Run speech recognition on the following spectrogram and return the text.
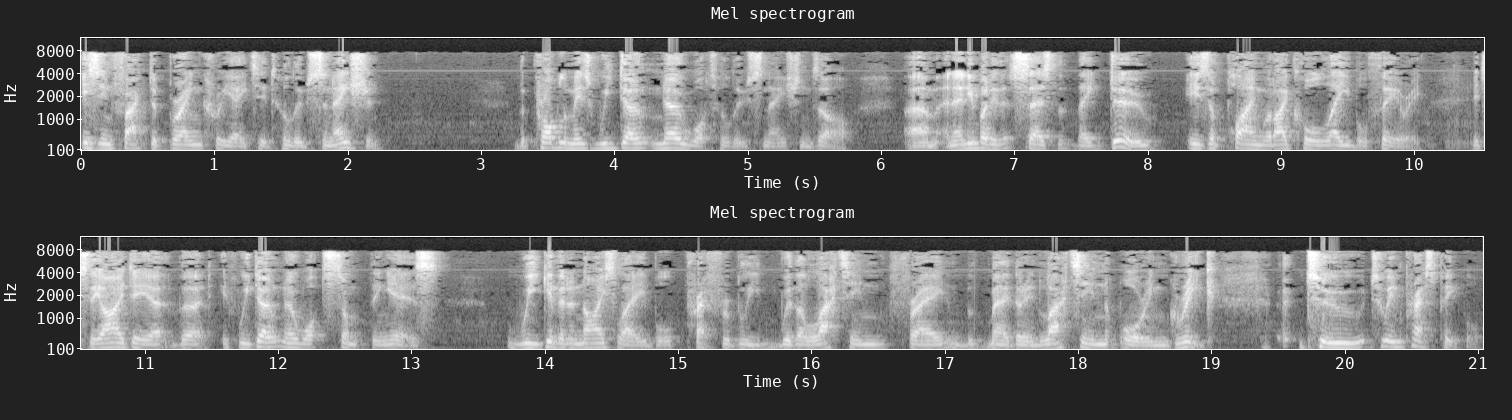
is in fact a brain created hallucination. The problem is we don't know what hallucinations are. Um, and anybody that says that they do is applying what I call label theory. It's the idea that if we don't know what something is, we give it a nice label, preferably with a Latin phrase, either in Latin or in Greek, to, to impress people.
